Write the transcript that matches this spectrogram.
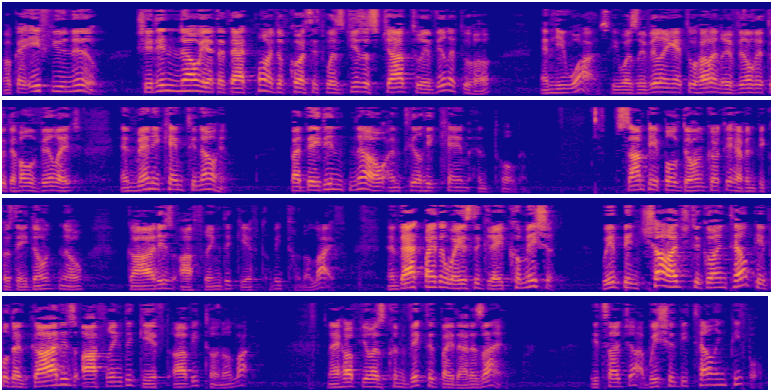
Okay, if you knew. She didn't know yet at that point. Of course, it was Jesus' job to reveal it to her, and he was. He was revealing it to her and revealed it to the whole village, and many came to know him. But they didn't know until he came and told them. Some people don't go to heaven because they don't know God is offering the gift of eternal life. And that, by the way, is the Great Commission. We've been charged to go and tell people that God is offering the gift of eternal life. And I hope you're as convicted by that as I am. It's our job. We should be telling people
